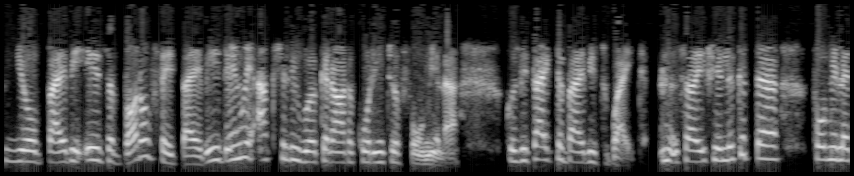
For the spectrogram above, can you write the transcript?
your baby is a bottle fed baby, then we actually work it out according to a formula because we take the baby's weight. so if you look at the formula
